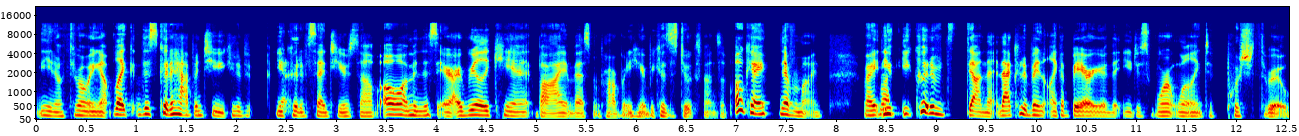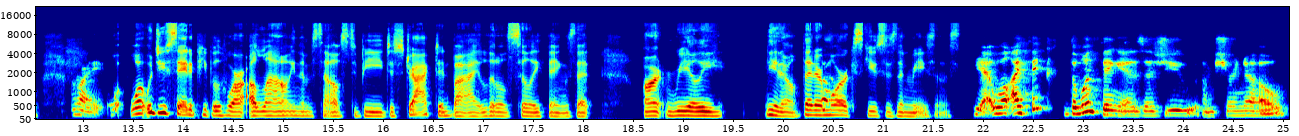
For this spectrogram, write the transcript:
you know throwing up like this could have happened to you you could have you yes. could have said to yourself oh i'm in this area i really can't buy investment property here because it's too expensive okay never mind right, right. You, you could have done that that could have been like a barrier that you just weren't willing to push through right what, what would you say to people who are allowing themselves to be distracted by little silly things that aren't really you know, that are more excuses than reasons. Yeah. Well, I think the one thing is, as you I'm sure know,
